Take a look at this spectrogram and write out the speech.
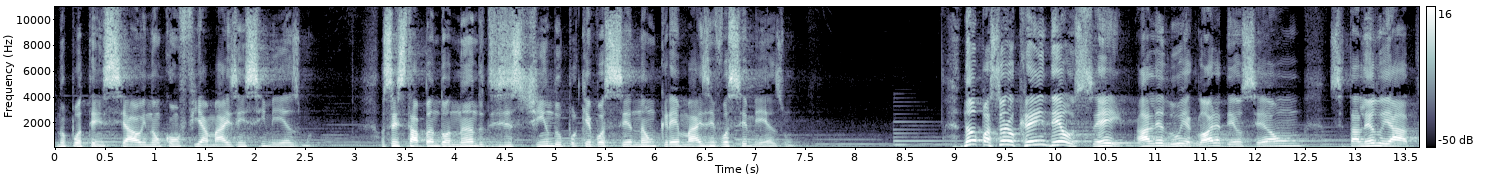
no potencial e não confia mais em si mesmo. Você está abandonando, desistindo porque você não crê mais em você mesmo. Não, pastor, eu creio em Deus. Ei, aleluia, glória a Deus. Você é um, você está aleluiado.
